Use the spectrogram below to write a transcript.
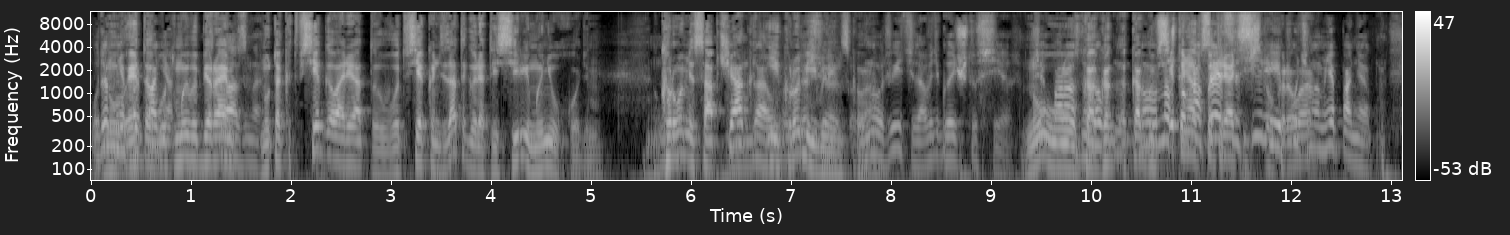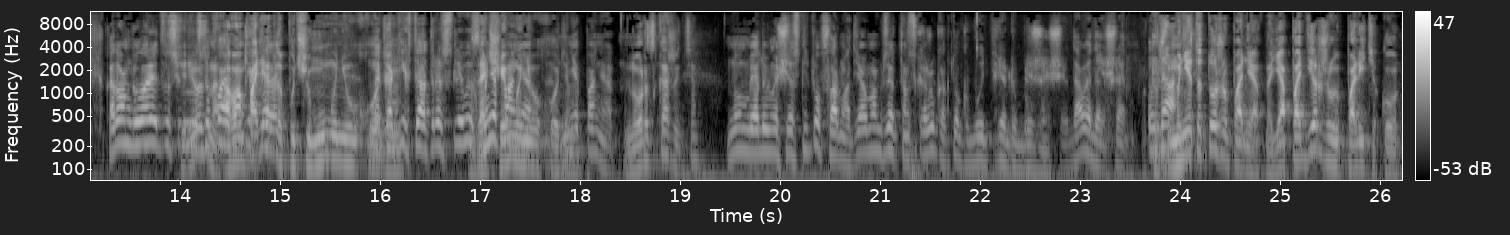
Вот это ну, мне это понятно, вот мы выбираем. сказано. Ну, так это все говорят, вот все кандидаты говорят, из Сирии мы не уходим. Кроме Собчак Ну, да, и кроме всё. Явлинского. Ну, вот видите, да, вы говорите, что все. Ну, Все как- как- как бы но- все но что касается патриотического Сирии крыла. Путина, мне понятно. Когда он говорит, Серьезно? А вам понятно, почему мы не уходим? На каких-то отраслевых, Зачем мне мы не понятно, уходим? Мне понятно. Ну, расскажите. Ну, я думаю, сейчас не тот формат. Я вам обязательно скажу, как только будет перерыв ближайший. Давай дальше. Что Мне это тоже понятно. Я поддерживаю политику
